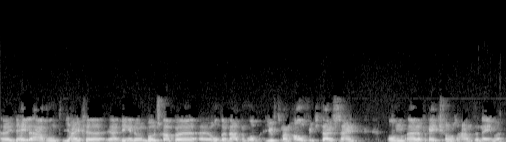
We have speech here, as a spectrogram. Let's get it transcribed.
uh, de hele avond je eigen ja, dingen doen, boodschappen, uh, hond en laat hem op. Je hoeft maar een half uurtje thuis te zijn om dat pakketje van ons aan te nemen.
